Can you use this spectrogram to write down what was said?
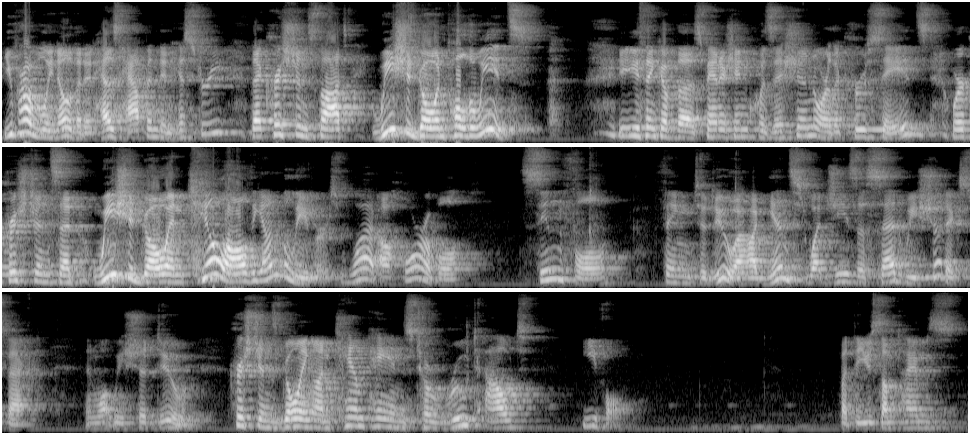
You probably know that it has happened in history that Christians thought we should go and pull the weeds. You think of the Spanish Inquisition or the Crusades, where Christians said, we should go and kill all the unbelievers. What a horrible, sinful thing to do against what Jesus said we should expect and what we should do. Christians going on campaigns to root out evil. But do you sometimes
